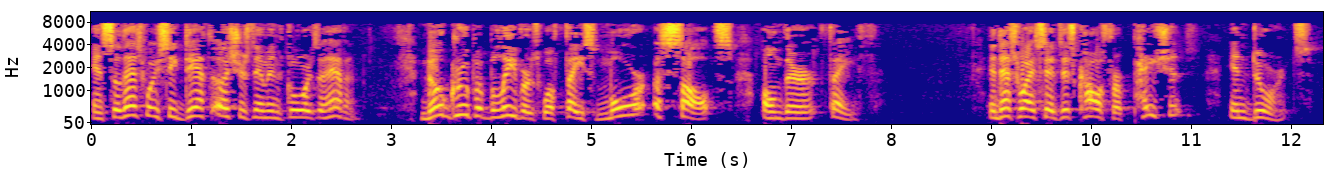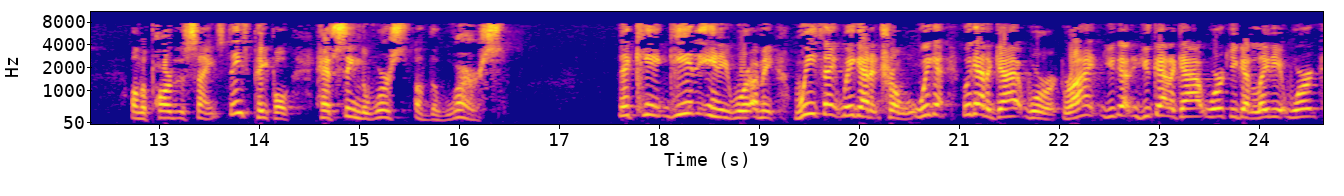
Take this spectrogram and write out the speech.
And so that's where you see death ushers them into glories of heaven. No group of believers will face more assaults on their faith. And that's why it says this calls for patient endurance on the part of the saints. These people have seen the worst of the worst. They can't get anywhere. I mean, we think we got in trouble. We got, we got a guy at work, right? You got, you got a guy at work, you got a lady at work,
